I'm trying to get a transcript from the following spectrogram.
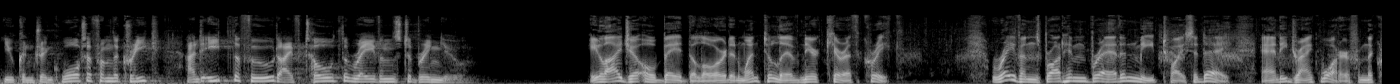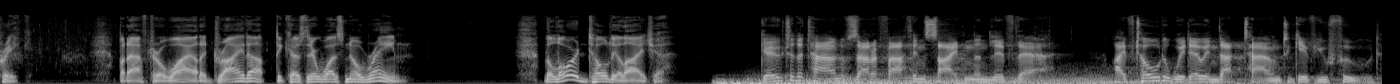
You can drink water from the creek and eat the food I've told the ravens to bring you. Elijah obeyed the Lord and went to live near Kerith Creek. Ravens brought him bread and meat twice a day, and he drank water from the creek. But after a while it dried up because there was no rain. The Lord told Elijah, Go to the town of Zarephath in Sidon and live there. I've told a widow in that town to give you food.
